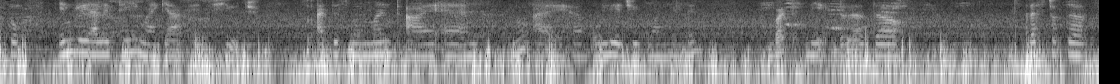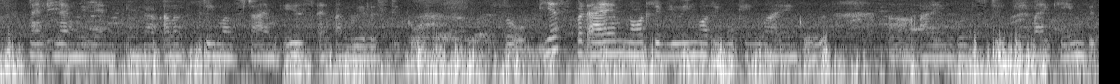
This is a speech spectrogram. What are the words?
so in reality my gap is huge. So at this moment i am you know i have only achieved 1 million. But the the, the rest of the 99 million in another three months time is an unrealistic goal. So yes but i am not reviewing or revoking my goal. Uh, i am going to still play my game with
